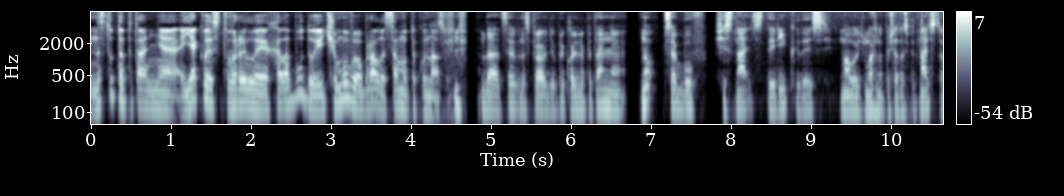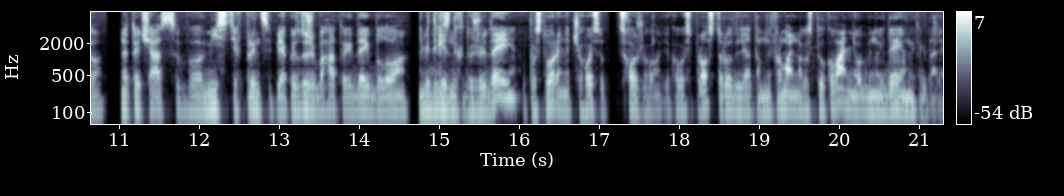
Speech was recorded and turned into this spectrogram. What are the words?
Наступне питання: як ви створили халабуду і чому ви обрали саме таку назву? Да, це насправді прикольне питання. Ну, це був 16-й рік, десь, мабуть, можна почати з 15-го. На той час в місті, в принципі, якось дуже багато ідей було від різних дуже людей про створення чогось от схожого, якогось простору для там неформального спілкування, обміну ідеями і так далі.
